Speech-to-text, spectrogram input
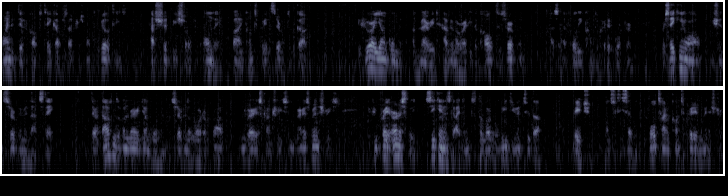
find it difficult to take up such responsibilities as should be shouldered only by a consecrated servants of God. If you are a young woman, unmarried, having already the call to serve Him as a fully consecrated worker, forsaking you all, you should serve Him in that state. There are thousands of unmarried young women serving the Lord abroad in various countries in various ministries. If you pray earnestly, seeking His guidance, the Lord will lead you into the page 167 full time consecrated ministry.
